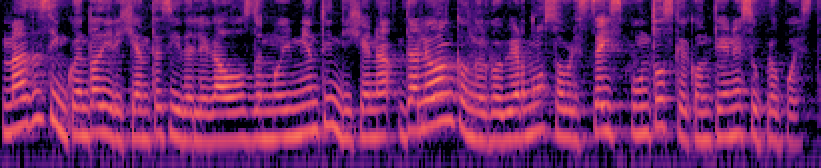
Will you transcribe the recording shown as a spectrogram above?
Más de 50 dirigentes y delegados del movimiento indígena dialogan con el gobierno sobre seis puntos que contiene su propuesta.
